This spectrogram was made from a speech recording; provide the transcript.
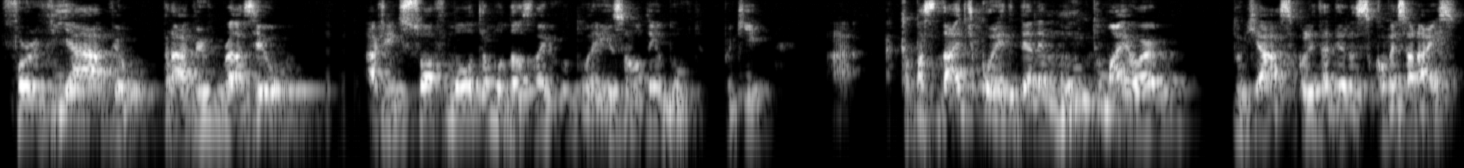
for viável para vir para o Brasil, a gente sofre uma outra mudança na agricultura, e isso eu não tenho dúvida. Porque a, a capacidade de colheita dela é muito maior do que as colheitadeiras convencionais.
